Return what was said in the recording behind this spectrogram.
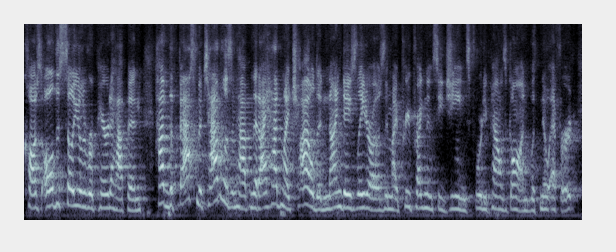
caused all the cellular repair to happen, have the fast metabolism happen that I had my child and nine days later I was in my pre-pregnancy jeans, 40 pounds gone with no effort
